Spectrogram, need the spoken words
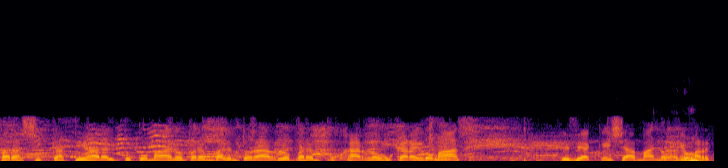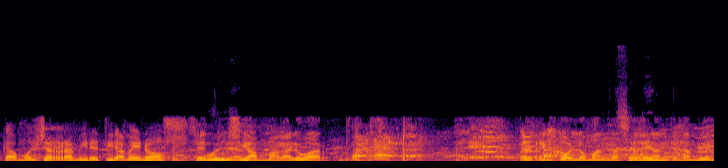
Para cicatear al tucumano, para envalentonarlo, para empujarlo a buscar algo más. Desde aquella mano que marcamos, ya Ramírez tira menos. Se entusiasma Galobar. El rincón lo manda hacia adelante también.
